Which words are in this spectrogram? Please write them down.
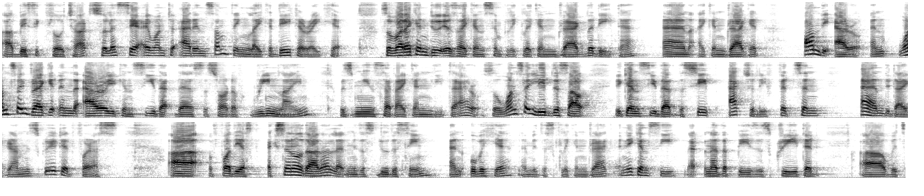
a basic flowchart. So let's say I want to add in something like a data right here. So what I can do is I can simply click and drag the data and I can drag it on the arrow and once I drag it in the arrow you can see that there's a sort of green line which means that I can leave the arrow so once I leave this out you can see that the shape actually fits in and the diagram is created for us uh, for the external data let me just do the same and over here let me just click and drag and you can see that another page is created uh, which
